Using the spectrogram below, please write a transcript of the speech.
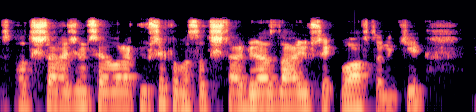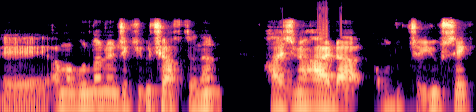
satışlar hacimsel olarak yüksek ama satışlar biraz daha yüksek bu haftanınki. Ee, ama bundan önceki 3 haftanın hacmi hala oldukça yüksek.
